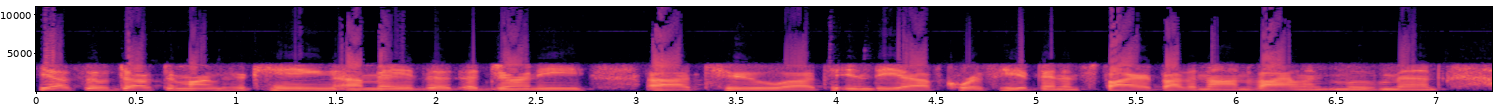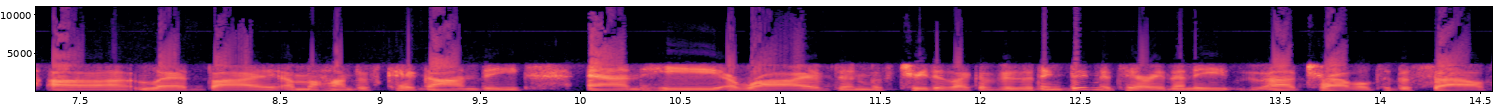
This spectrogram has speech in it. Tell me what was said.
Yeah, so Dr. Martin Luther King uh, made a, a journey uh, to uh, to India. Of course, he had been inspired by the nonviolent movement uh, led by uh, Mohandas K. Gandhi, and he arrived and was treated like a visiting dignitary. Then he uh, traveled to the south,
